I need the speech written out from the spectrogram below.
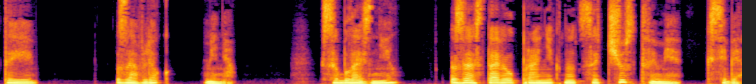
Ты завлек меня, соблазнил, заставил проникнуться чувствами к себе,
